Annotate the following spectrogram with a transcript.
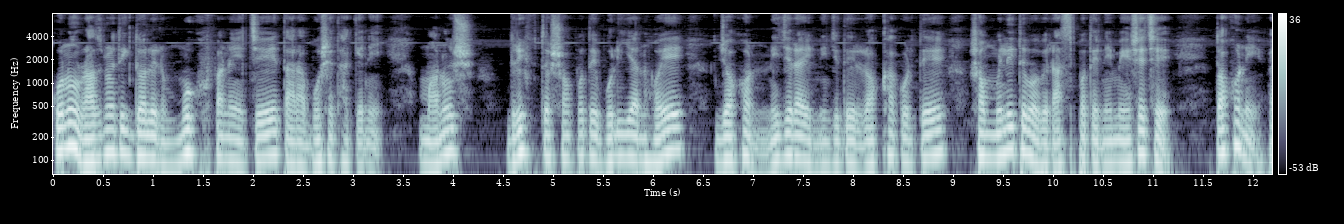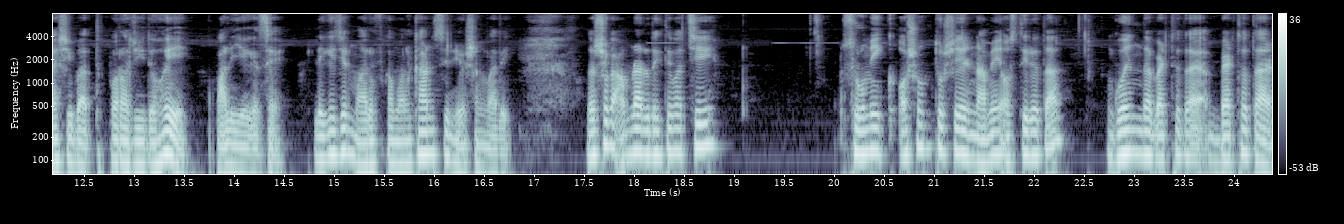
কোনো রাজনৈতিক দলের মুখ পানে চেয়ে তারা বসে থাকেনি। মানুষ দৃপ্ত শপথে বলিয়ান হয়ে যখন নিজেরাই নিজেদের রক্ষা করতে সম্মিলিতভাবে রাজপথে নেমে এসেছে, তখনই ফ্যাসিবাদ পরাজিত হয়ে পালিয়ে গেছে, লিখেছেন মারুফ কামাল খান, সিনিয়র সাংবাদিক। দর্শক, আমরা আরও দেখতে পাচ্ছি, শ্রমিক অসন্তোষের নামে অস্থিরতা, গোয়েন্দা ব্যর্থতা, ব্যর্থতার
